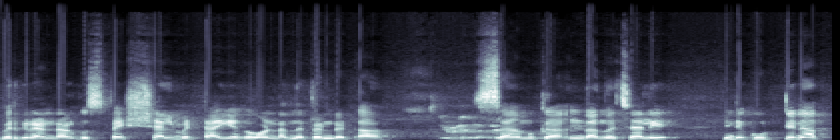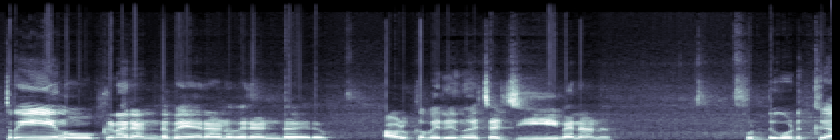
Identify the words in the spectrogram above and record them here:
ഇവർക്ക് രണ്ടാൾക്കും സ്പെഷ്യൽ മിഠായി ഒക്കെ കൊണ്ടുവന്നിട്ടുണ്ട് കേട്ടോ നമുക്ക് എന്താന്ന് വെച്ചാൽ നിന്റെ കുട്ടിനെ അത്രയും നോക്കണ രണ്ട് പേരാണ് ഇവർ രണ്ടുപേരും. അവൾക്ക് വരുമെന്ന് വെച്ചാൽ ജീവനാണ്. ഫുഡ് കൊടുക്കുക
